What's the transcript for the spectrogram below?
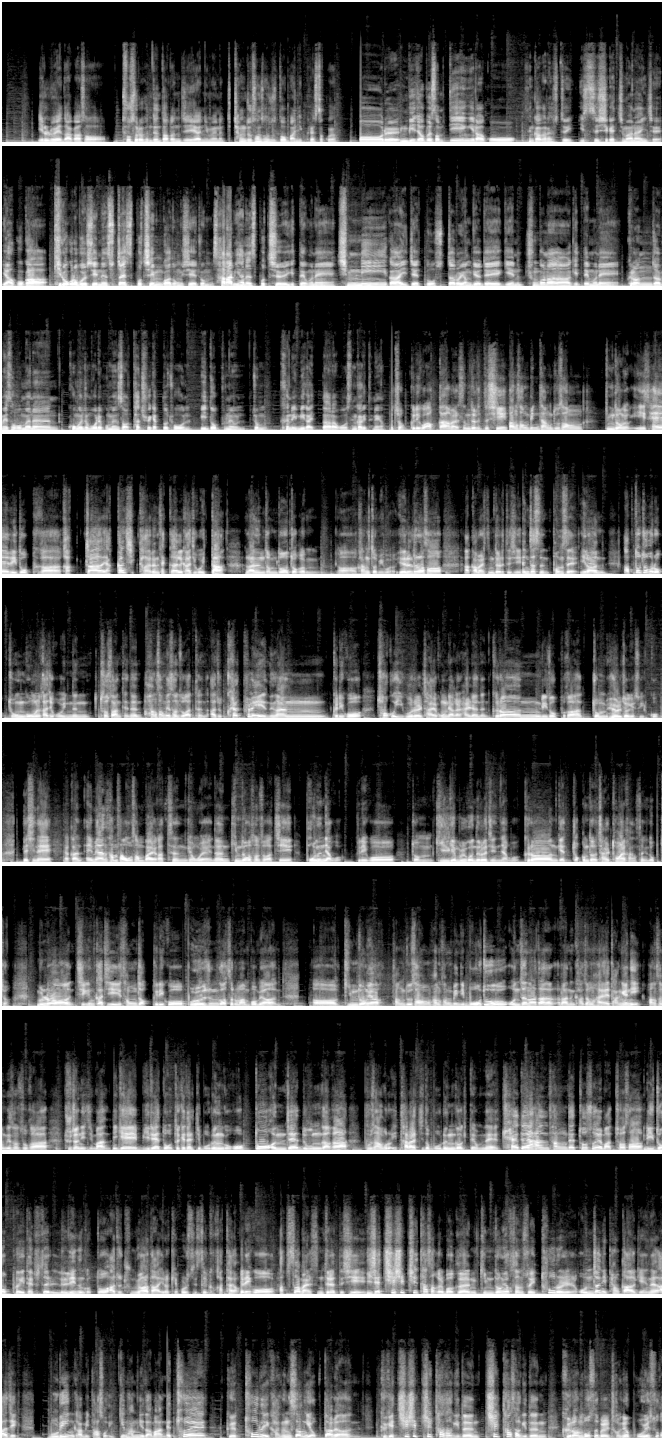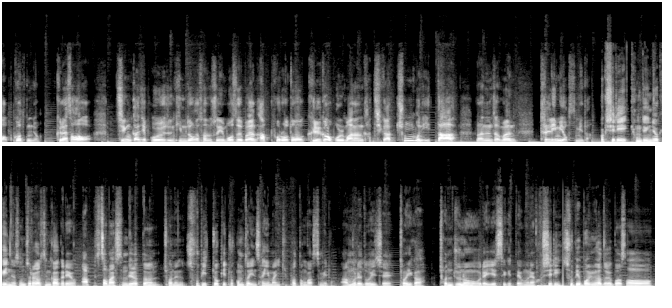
1루에 나가서 투수를 흔든다든지 아니면 장두선 선수도 많이 그랬었고요. 이거를 인비저블 썸띵이라고 생각을 할 수도 있으시겠지만은 이제 야구가 기록으로 볼 수 있는 숫자의 스포츠임과 동시에 좀 사람이 하는 스포츠이기 때문에 심리가 이제 또 숫자로 연결되기에는 충분하기 때문에 그런 점에서 보면은 공을 좀 오래 보면서 타출갭도 좋은 리드오프는 좀 큰 의미가 있다라고 생각이 드네요. 그렇죠. 그리고 아까 말씀드렸듯이 황성빈, 장두성, 김동혁 이 세 리드오프가 각 자 약간씩 다른 색깔을 가지고 있다라는 점도 조금 어, 강점이고요. 예를 들어서 아까 말씀드렸듯이 앤더슨, 폰세 이런 압도적으로 좋은 공을 가지고 있는 투수한테는 황성민 선수 같은 아주 크랙 플레이에 능한 그리고 초구 2구를 잘 공략을 하려는 그런 리드오프가 좀 효율적일 수 있고 대신에 약간 애매한 3, 4, 5선발 같은 경우에는 김동혁 선수 같이 보는 야구 그리고 좀 길게 물고 늘어지는 야구 그런 게 조금 더 잘 통할 가능성이 높죠. 물론 지금까지 성적 그리고 보여준 것으로만 보면 어 김동혁, 장두성, 황성빈이 모두 온전하다라는 가정하에 당연히 황성빈 선수가 주전이지만 이게 미래 또 어떻게 될지 모르는 거고 또 언제 누군가가 부상으로 이탈할지도 모르는 거기 때문에 최대한 상대 투수에 맞춰서 리드오프의 뎁스를 늘리는 것도 아주 중요하다 이렇게 볼 수 있을 것 같아요. 그리고 앞서 말씀드렸듯이 이제 77타석을 먹은 김동혁 선수의 투를 온전히 평가하기에는 아직 무리인 감이 다소 있긴 합니다만 애초에 그 투의 가능성이 없다면 그게 77타석이든 7타석이든 그런 모습을 전혀 보일 수가 없거든요. 그래서 지금까지 보여준 김동혁 선수의 모습은 앞으로도 긁어볼 만한 가치가 충분히 있다라는 점은 틀림이 없습니다. 확실히 경쟁력이 있는 선수라고 생각을 해요. 앞서 말씀드렸던 저는 수비 쪽이 조금 더 인상이 많이 깊었던 것 같습니다. 아무래도 이제 저희가 전준우 레이스이기 때문에 확실히 수비 범위가 넓어서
